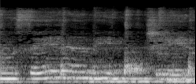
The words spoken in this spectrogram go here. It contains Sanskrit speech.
चे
